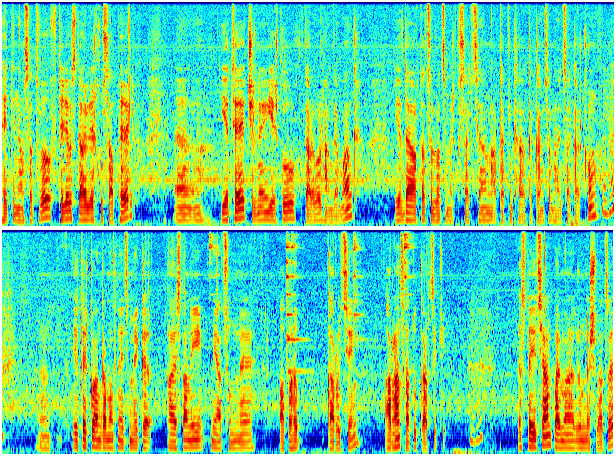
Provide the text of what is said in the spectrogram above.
հետին ամսաթվով թերևս կարելի էր խուսափել եթե չլինեին երկու կարևոր հանգամանք եւ դա արտացոլված է մեր կուսակցության արտաքին քաղաքականության հայեցակարգում այդ երկու հանգամանքներից մեկը Հայաստանի միացումն է ԱՊՀ կառույցին առանց հատուկ կարծիքի ըստ էության պայմանագրում նշված է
